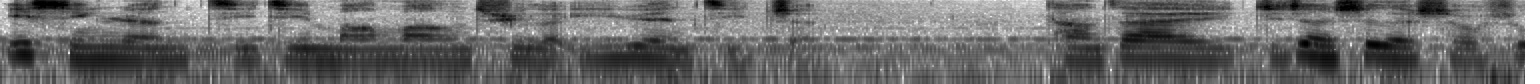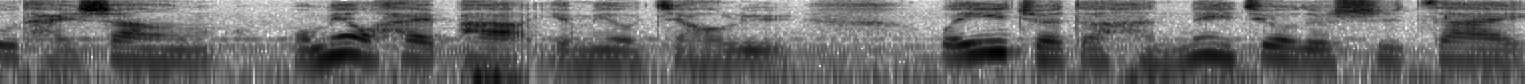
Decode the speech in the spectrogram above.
一行人急急忙忙去了医院急诊。躺在急诊室的手术台上，我没有害怕，也没有焦虑。唯一觉得很内疚的是，在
